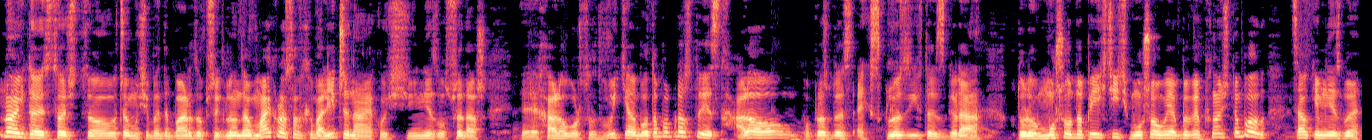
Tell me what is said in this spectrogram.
No i to jest coś, co, czemu się będę bardzo przyglądał. Microsoft chyba liczy na jakąś niezłą sprzedaż y, Halo Warsów 2, albo to po prostu jest Halo, po prostu jest ekskluzyw, to jest gra, którą muszą dopieścić, muszą jakby wypchnąć, no bo całkiem niezłe,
